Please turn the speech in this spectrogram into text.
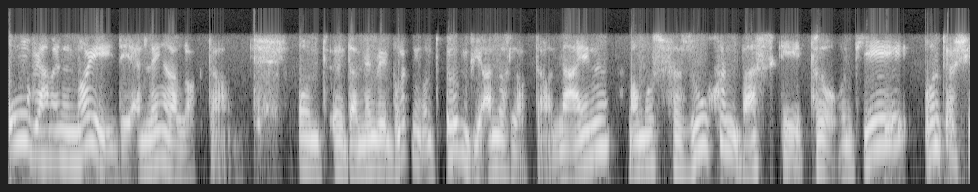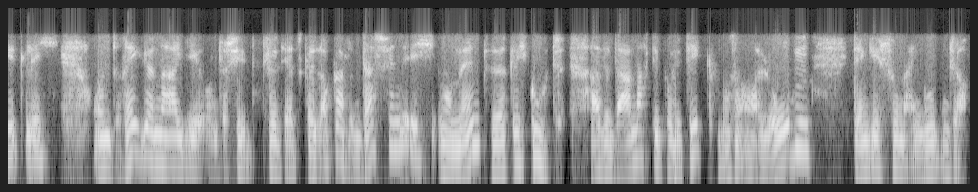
Oh, wir haben eine neue Idee, ein längerer Lockdown und äh, dann nennen wir ihn Brücken und irgendwie anders Lockdown. Nein, man muss versuchen, was geht. So, und je unterschiedlich und regional je unterschiedlich wird jetzt gelockert und das finde ich im Moment wirklich gut. Also da macht die Politik, muss man auch mal loben, denke ich schon einen guten Job.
